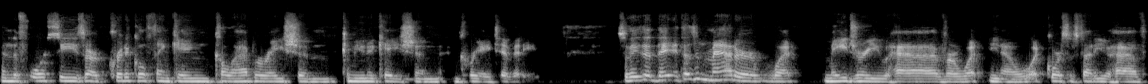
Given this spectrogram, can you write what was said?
And the four C's are critical thinking, collaboration, communication, and creativity. So they, they, it doesn't matter what major you have or what you know what course of study you have.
